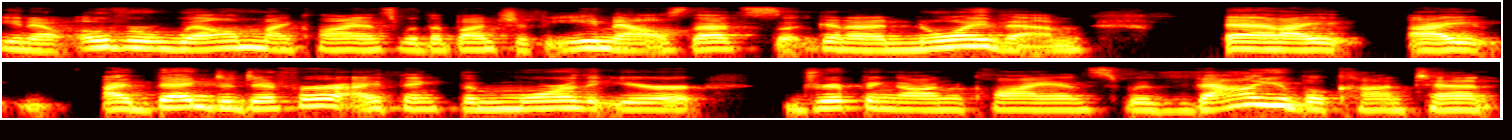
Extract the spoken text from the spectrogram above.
you know overwhelm my clients with a bunch of emails. That's going to annoy them. And i i i beg to differ. I think the more that you're dripping on clients with valuable content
